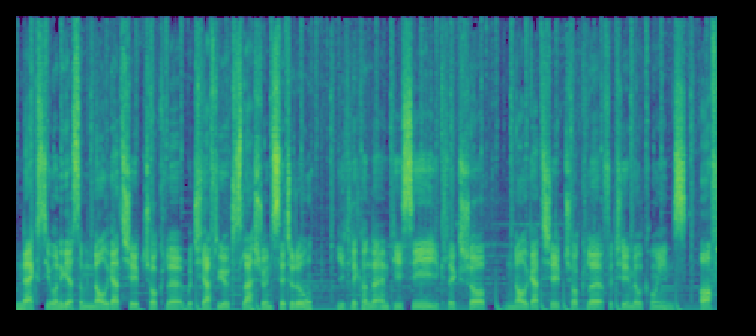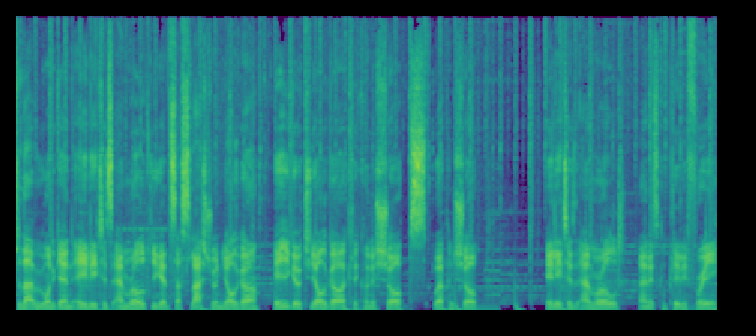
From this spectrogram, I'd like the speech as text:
Next, you want to get some Nulgath shaped chocolate, which you have to go to slash join Citadel. You click on the NPC, you click shop, Nulgath shaped chocolate for 2 mil coins. After that, we want to get an Aelita's emerald, you get this at slash join Yulgar. Here you go to Yulgar, click on his shops, weapon shop, Aelita's emerald, and it's completely free.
